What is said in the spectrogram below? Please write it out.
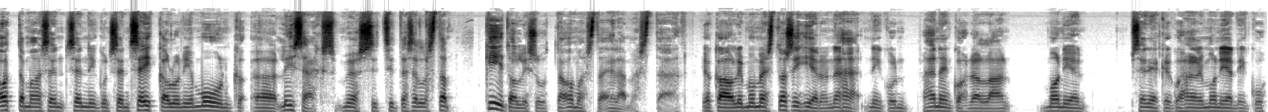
ottamaan sen, sen, niin kuin sen seikkailun ja muun äh, lisäksi myös sit sitä sellaista kiitollisuutta omasta elämästään, joka oli mun mielestä tosi hieno nähdä niin kuin hänen kohdallaan monien sen jälkeen, kun hän oli monia niin kuin,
